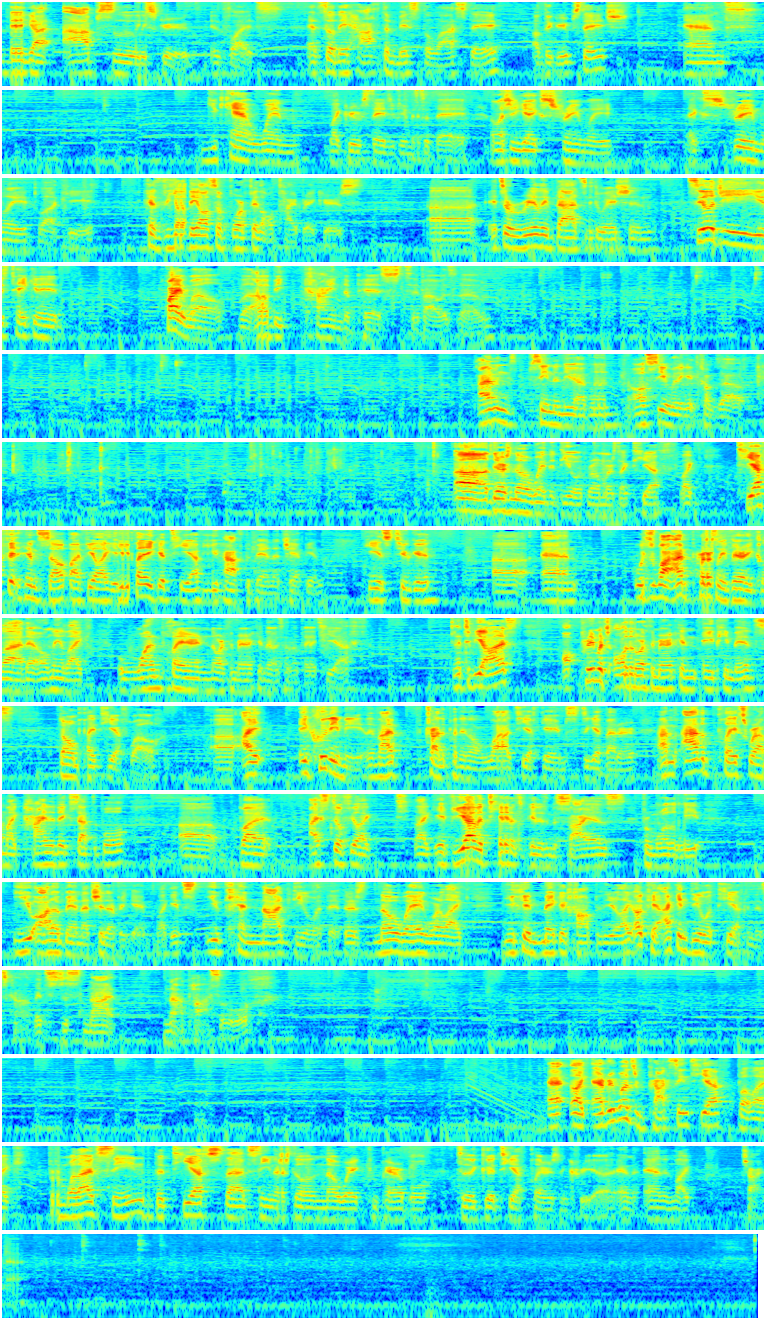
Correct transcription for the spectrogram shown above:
they got absolutely screwed in flights. And so they have to miss the last day of the group stage. And you can't win like group stage if you miss a day, unless you get extremely, extremely lucky. Because they also forfeit all tiebreakers. Uh, it's a really bad situation. CLG is taking it quite well, but I would be kind of pissed if I was them. I haven't seen the new Evelynn. I'll see it when it comes out. Uh, there's no way to deal with roamers like TF. Like, TF it himself, I feel like if you play a good TF, you have to ban that champion. He is too good. Uh, and, which is why I'm personally very glad that only, like, one player in North America knows how to play TF. And to be honest, all, pretty much all the North American AP mids don't play TF well. Uh, I, including me, and I tried to put in a lot of TF games to get better. I'm at a place where I'm, like, kind of acceptable, uh, but I still feel like like if you have a TF as good as Misaya's from World Elite, you auto ban that shit every game. Like it's you cannot deal with it. There's no way where like you can make a comp and you're like, okay, I can deal with TF in this comp. It's just not not possible. Like everyone's practicing TF, but like from what I've seen, the TFs that I've seen are still in no way comparable to the good TF players in Korea and and in like China.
